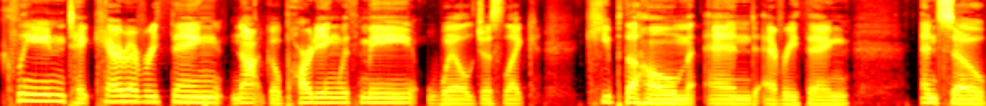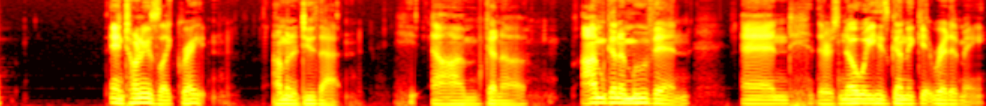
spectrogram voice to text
clean, take care of everything, not go partying with me, will just like keep the home and everything." And so Antonio's like, "Great. I'm to do that. I'm to I'm to move in and there's no way he's to get rid of me."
